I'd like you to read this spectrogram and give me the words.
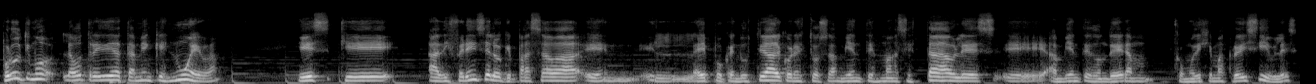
Por último, la otra idea también que es nueva es que a diferencia de lo que pasaba en, la época industrial con estos ambientes más estables, eh, ambientes donde eran, como dije, más previsibles,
